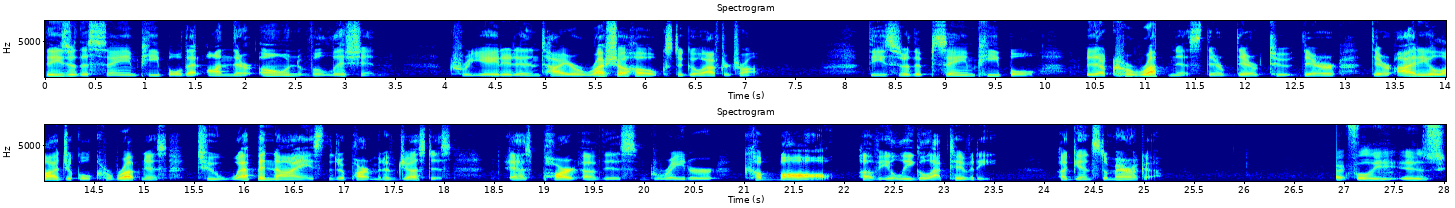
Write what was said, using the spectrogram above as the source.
These are the same people that, on their own volition, created an entire Russia hoax to go after Trump. These are the same people, their corruptness, their their to their their ideological corruptness to weaponize the Department of Justice as part of this greater cabal of illegal activity against America. respectfully is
